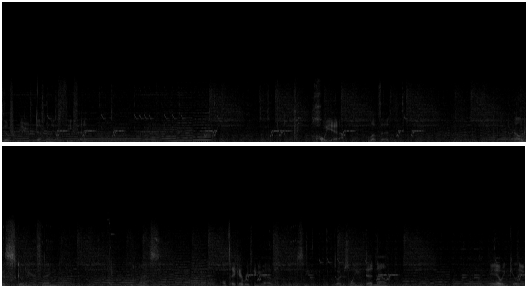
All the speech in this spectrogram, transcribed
steal from you? Definitely a thief hat. Oh yeah, love that. Algus, go do your thing. Oh, nice. I'll take everything you have. Let's see. Do I just want you dead now? Yeah, we can kill you.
